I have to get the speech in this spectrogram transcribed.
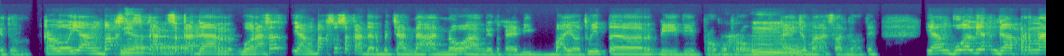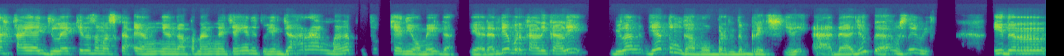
gitu. Kalau yang Bucks tuh Iya. sekad- sekadar, gua rasa yang Bucks tuh sekadar bercandaan doang gitu kayak di bio Twitter, di di promo-promo gitu, Hmm. kayak cuma asal ngelotin. Yang gua lihat nggak pernah kayak jelekin sama seka- yang yang nggak pernah ngecengin itu, yang jarang banget itu Kenny Omega. Ya dan dia berkali-kali bilang dia tuh nggak mau burn the bridge. Jadi ada juga, maksudnya either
